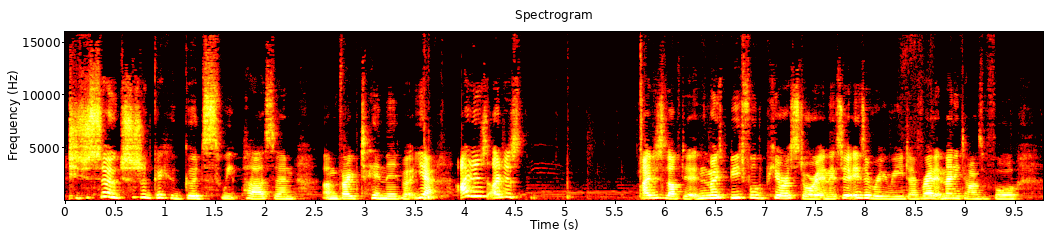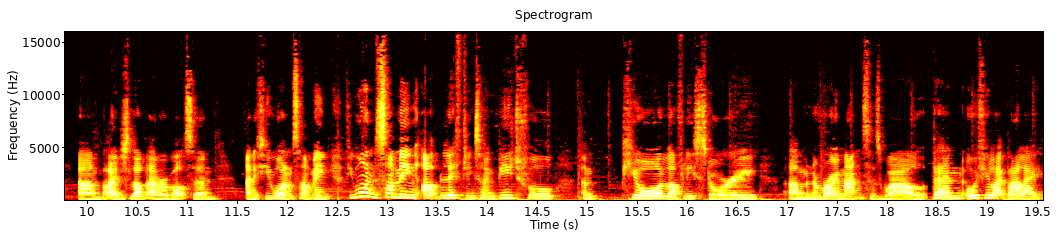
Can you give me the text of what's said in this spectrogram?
she's just so, such a, like a good, sweet person. I'm very timid, but yeah, I just, I just, I just loved it. And the most beautiful, the purest story, and it is a reread. I've read it many times before, um, but I just love Eva Ibbotson. And if you want something, if you want something uplifting, something beautiful and pure, lovely story, um, and a romance as well, then, or if you like ballet,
